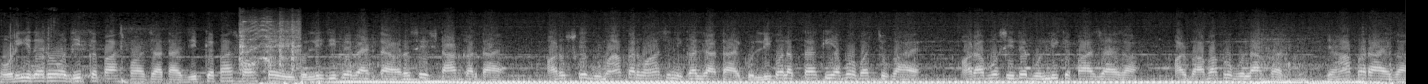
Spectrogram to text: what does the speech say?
थोड़ी में वो जीप के पास पहुँच जाता है। जीप के पास पहुँचते ही गुल्ली जीप में बैठता है और उसे स्टार्ट करता है और उसके घुमा कर वहाँ से निकल जाता है। गुल्ली को लगता है कि अब वो बच चुका है। और अब वो सीधे बुल्ली के पास जाएगा और बाबा को बुलाकर यहाँ पर आएगा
